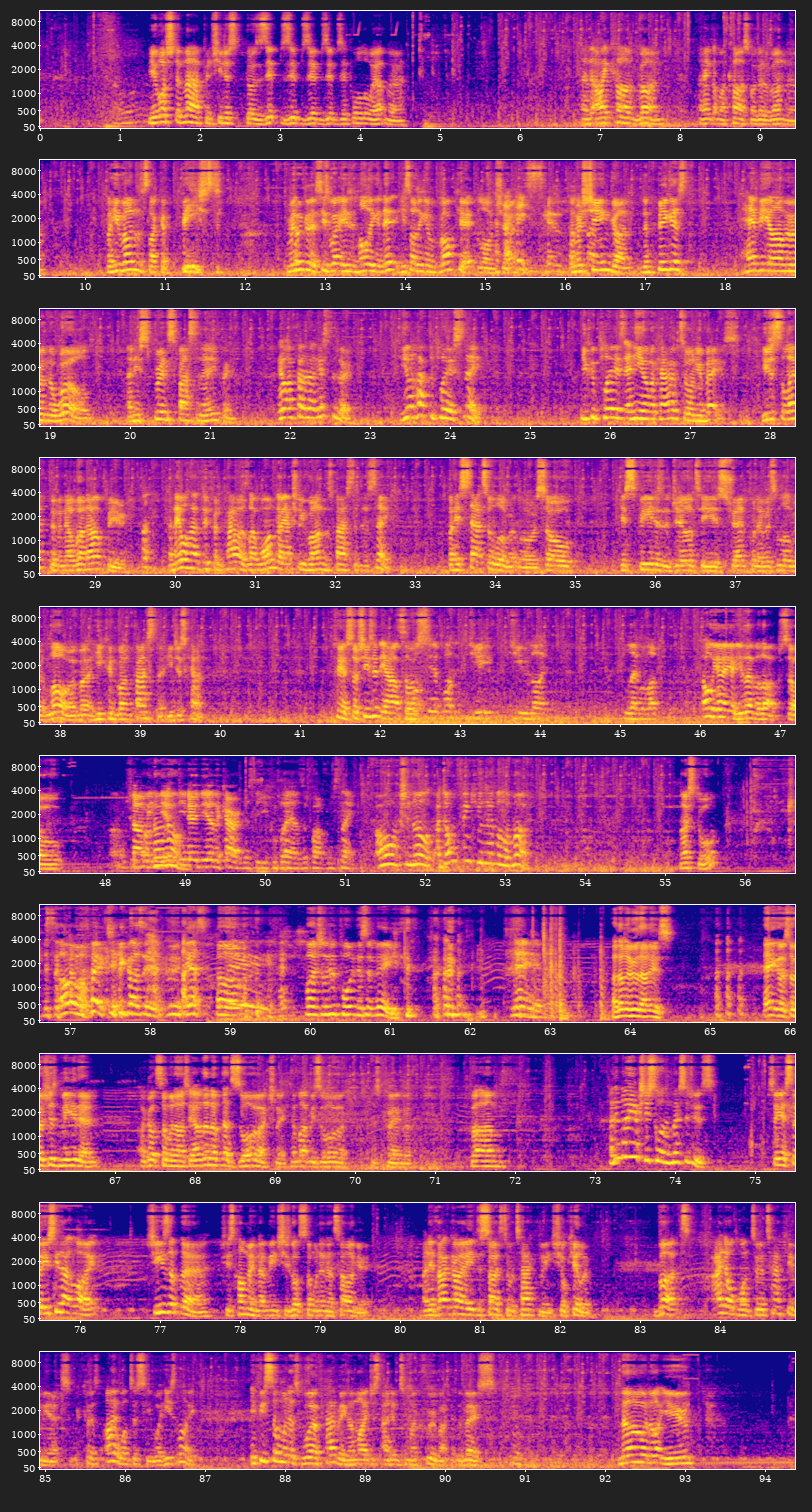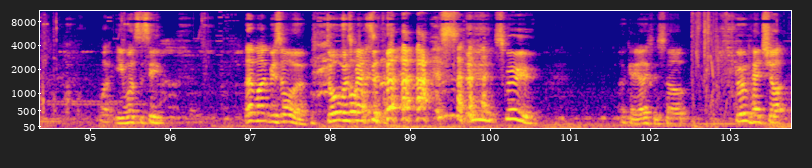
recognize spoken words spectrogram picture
You watch the map and she just goes zip, zip, zip, zip, zip all the way up there. And I can't run. I ain't got my car, so I gotta run now. But he runs like a beast. I mean, look at this. He's, he's holding a he's holding a rocket launcher. A machine gun, the biggest heavy armor in the world, and he sprints faster than anything. You know, what I found out yesterday. You don't have to play a snake. You can play as any other character on your base. You just select them and they'll run out for you. And they all have different powers. Like one guy actually runs faster than Snake, but his stats are a little bit lower. So his speed, his agility, his strength, whatever, it's a little bit lower, but he can run faster. He just can. So yeah, so she's at the So what's outpost. the, what, do you do you like level up? Oh yeah, yeah, you level up. So. Oh, No, I mean no, the, no. you know the other characters that you can play as apart from Snake. Oh, actually, no. I don't think you level them up. Nice door. Oh, wait, you guys are Yes, hello. Well, she's just pointing this at me. I don't know who that is. There you go, so it's just me then. I got someone else here. I don't know if that's Zora actually. That might be Zora, this Kramer. But, um, I didn't know you actually saw the messages. So, yeah, so you see that light? She's up there, she's humming, that means she's got someone in her target. And if that guy decides to attack me, she'll kill him. But I don't want to attack him yet because I want to see what he's like. If he's someone that's worth having, I might just add him to my crew back at the base. No, not you. What? He wants to see. That might be Zora. Dora was better. Screw you. Okay, Alexis, so. Boom, headshot.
